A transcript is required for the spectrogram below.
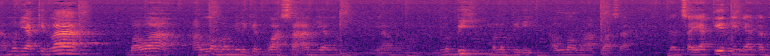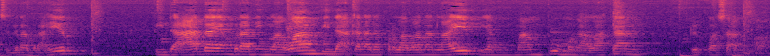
Namun yakinlah bahwa Allah memiliki kekuasaan yang yang lebih melebihi. Allah Maha Kuasa. Dan saya yakin ini akan segera berakhir. Tidak ada yang berani melawan tidak akan ada perlawanan lain yang mampu mengalahkan kekuasaan Allah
